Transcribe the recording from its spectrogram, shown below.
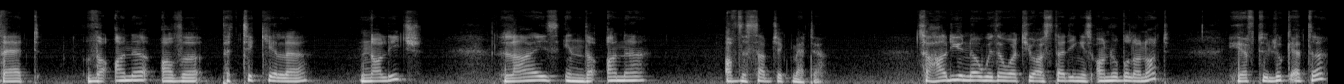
that the honor of a particular knowledge lies in the honor of the subject matter. So how do you know whether what you are studying is honorable or not? You have to look at the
